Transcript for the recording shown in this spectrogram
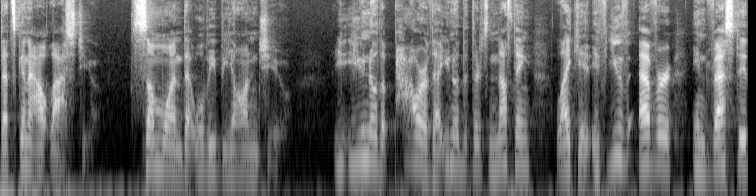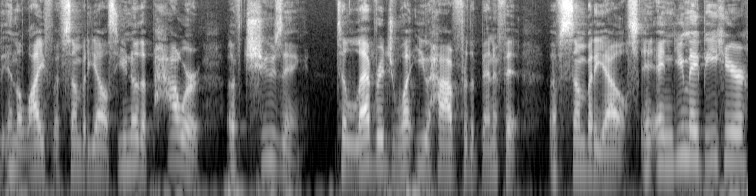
that's going to outlast you, someone that will be beyond you. You. Know the power of that. You know that there's nothing like it. If you've ever invested in the life of somebody else, you know the power of choosing to leverage what you have for the benefit of somebody else. And, and you may be here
